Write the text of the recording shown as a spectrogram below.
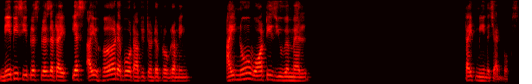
maybe C++ that I, yes, I heard about object-oriented programming. I know what is UML. Type me in the chat box.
